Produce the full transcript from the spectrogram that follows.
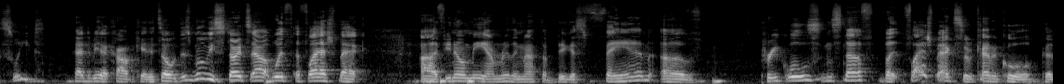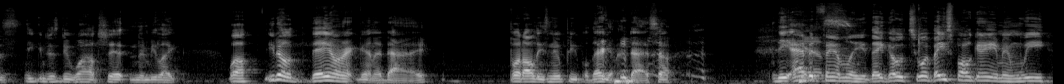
sweet. It had to be that complicated. So this movie starts out with a flashback. Uh, if you know me, I'm really not the biggest fan of prequels and stuff, but flashbacks are kind of cool because you can just do wild shit and then be like, well, you know, they aren't gonna die, but all these new people, they're gonna die. So the Abbott Yes. family, they go to a baseball game and we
